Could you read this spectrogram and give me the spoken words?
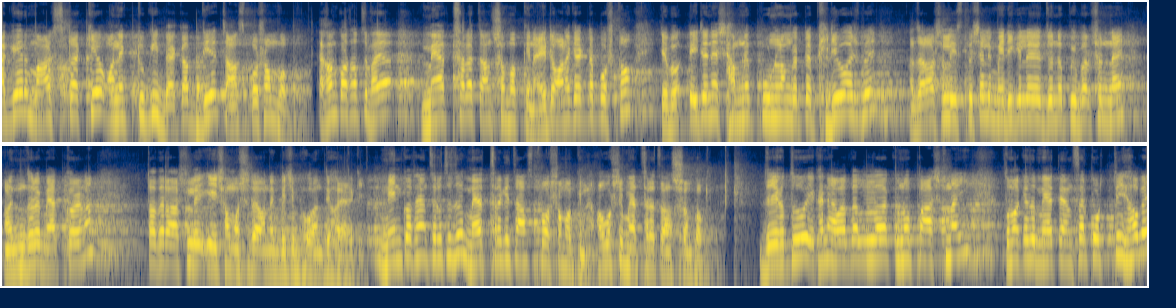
আগের মার্কসটাকে অনেকটুকুই ব্যাকআপ দিয়ে চান্স পাওয়া সম্ভব। এখন কথা হচ্ছে, ভাইয়া ম্যাথ ছাড়া চান্স সম্ভব কিনা? এটা অনেকের একটা প্রশ্ন এবং এইটা নিয়ে সামনে পূর্ণাঙ্গ একটা ভিডিও আসবে। যারা আসলে স্পেশালি মেডিকেলের জন্য প্রিপারেশন নেয়, অনেকদিন ধরে ম্যাথ করে না তাদের আসলে এই সমস্যাটা অনেক বেশি ভোগান্তি হয় আর কি। মেন কথা অ্যান্সার হচ্ছে যে ম্যাথ ছাড়া কি চান্স পাওয়া সম্ভব কিনা? অবশ্যই ম্যাথ ছাড়া চান্স সম্ভব। যেহেতু এখানে আলাদা আলাদা কোনো পাস নাই, তোমাকে যে ম্যাথ অ্যান্সার করতেই হবে,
